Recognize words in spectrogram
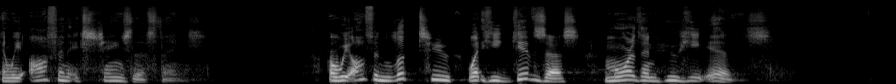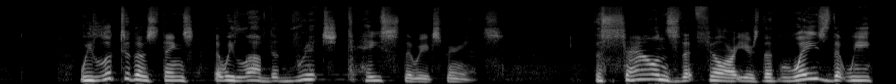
and we often exchange those things. Or we often look to what He gives us more than who He is. We look to those things that we love, the rich tastes that we experience, the sounds that fill our ears, the ways that we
